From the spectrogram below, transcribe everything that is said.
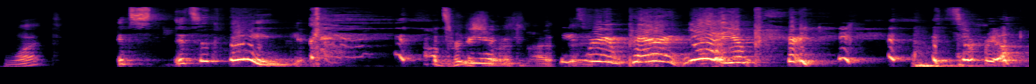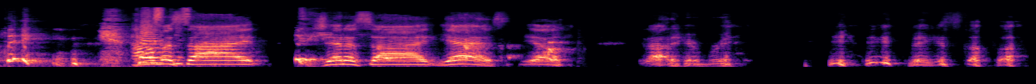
What? It's it's a thing. I'm it's pretty sure your, it's, it's for your parent. Yeah, your parent. it's a real thing. Homicide, genocide. Yes. Yo, get out of here, Brent. Making stuff up.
